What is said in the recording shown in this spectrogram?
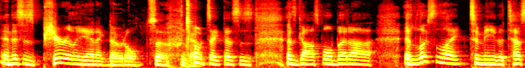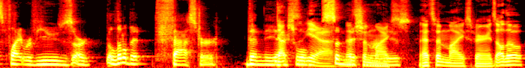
and this is purely anecdotal, so okay. don't take this as as gospel, but uh, it looks like to me the test flight reviews are a little bit faster than the that's, actual yeah, submission that's reviews. My, that's been my experience. Although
